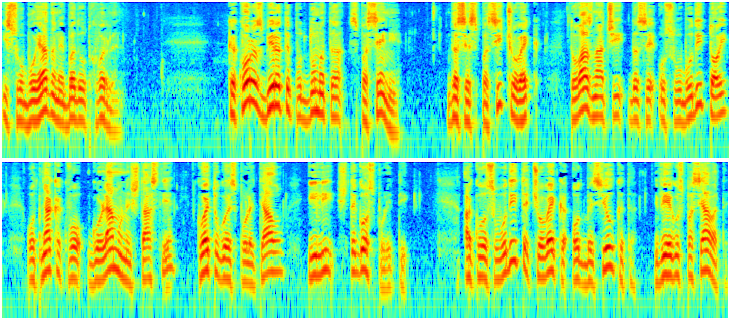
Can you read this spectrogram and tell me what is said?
и се обоя да не бъде отхвърлен. Какво разбирате под думата спасение? Да се спаси човек, това значи да се освободи той от някакво голямо нещастие, което го е сполетяло или ще го сполети. Ако освободите човека от бесилката, вие го спасявате.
